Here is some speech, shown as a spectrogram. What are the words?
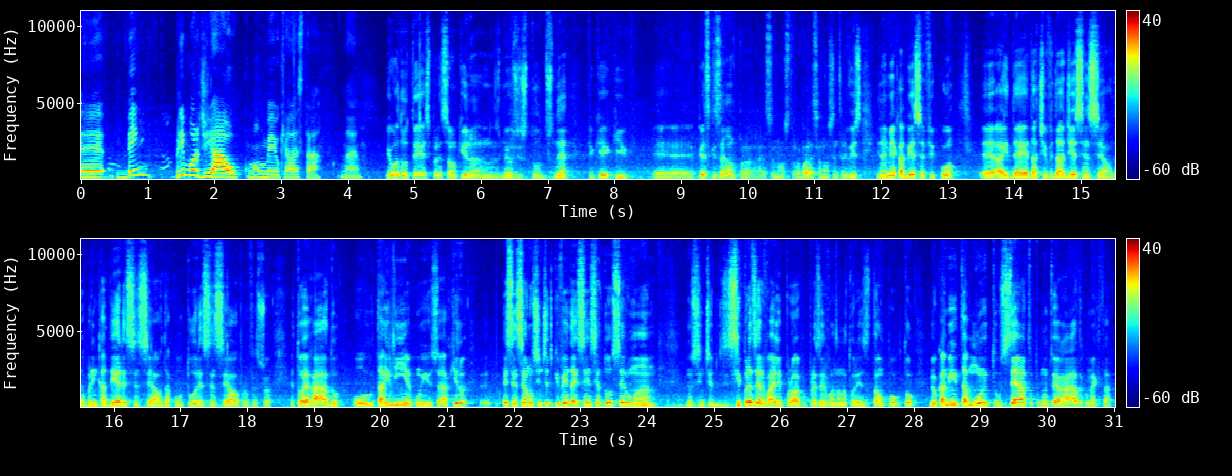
é, bem primordial com o meio que ela está, né? Eu adotei a expressão aqui nos meus estudos, né? Fiquei aqui é, pesquisando para esse nosso trabalho, essa nossa entrevista, e na minha cabeça ficou é, a ideia da atividade essencial, da brincadeira essencial, da cultura essencial, professor. Eu estou errado ou está em linha com isso? Aquilo essencial no sentido que vem da essência do ser humano, no sentido de se preservar ele próprio, preservando a natureza. Está um pouco, tô, meu caminho está muito certo, muito errado, como é que está?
